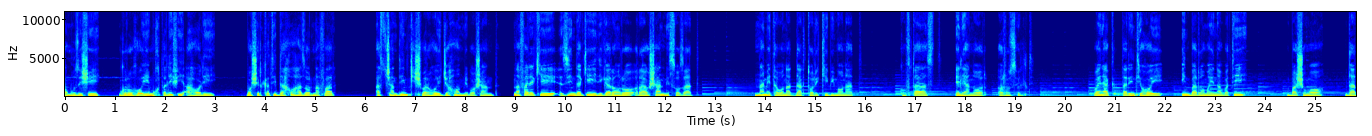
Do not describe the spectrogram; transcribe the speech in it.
омӯзиши гурӯҳҳои мухталифи аҳолӣ бо ширкати даҳҳо ҳазор нафар аз чандин кишварҳои ҷаҳон мебошанд. Нафаре ки зиндагии дигаронро равшан месозад наметавонад дар торикӣ бимонад гуфтааст элеонор рузвелт ва инак дар интиҳои ин барномаи навбатӣ ба шумо дар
